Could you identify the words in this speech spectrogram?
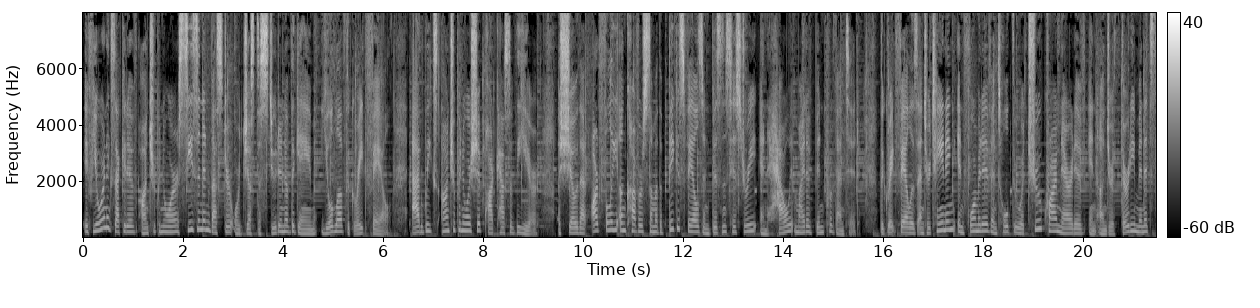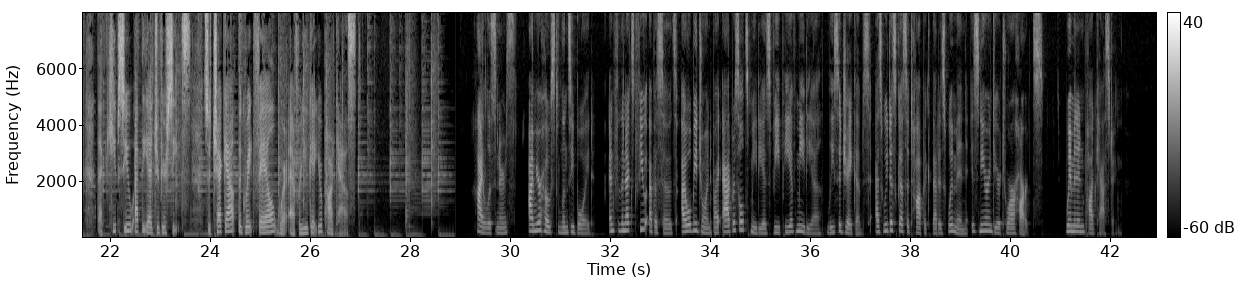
If you're an executive, entrepreneur, seasoned investor, or just a student of the game, you'll love The Great Fail, Adweek's entrepreneurship podcast of the year, a show that artfully uncovers some of the biggest fails in business history and how it might have been prevented. The Great Fail is entertaining, informative, and told through a true crime narrative in under 30 minutes that keeps you at the edge of your seats. So check out The Great Fail wherever you get your podcast. Hi, listeners. I'm your host, Lindsay Boyd, and for the next few episodes, I will be joined by Ad Results Media's VP of Media, Lisa Jacobs, as we discuss a topic that, as women, is near and dear to our hearts women in podcasting.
